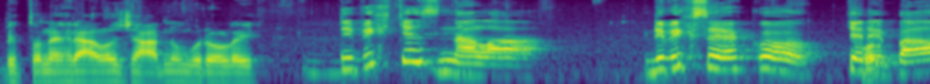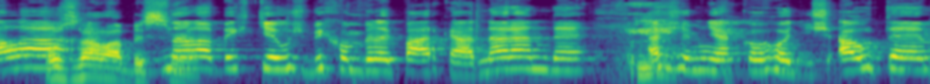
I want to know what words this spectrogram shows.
by to nehrálo žádnou roli? Kdybych tě znala, kdybych se jako tě nebála, poznala bys znala mě. bych tě, už bychom byli párkrát na rande a že mě jako hodíš autem,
